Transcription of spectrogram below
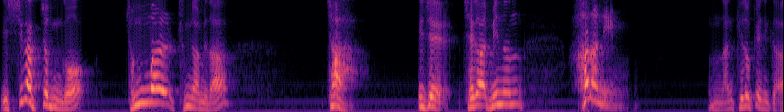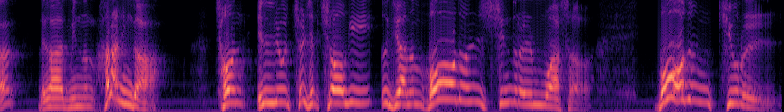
이 시각적인 거 정말 중요합니다. 자, 이제 제가 믿는 하나님, 음, 난 기독교니까 내가 믿는 하나님과 전 인류 77억이 의지하는 모든 신들을 모아서 모든 기운을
